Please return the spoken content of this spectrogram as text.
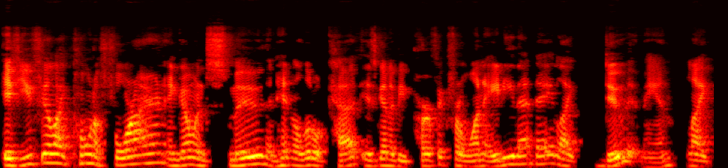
if you feel like pulling a four iron and going smooth and hitting a little cut is going to be perfect for 180 that day, like do it, man. Like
